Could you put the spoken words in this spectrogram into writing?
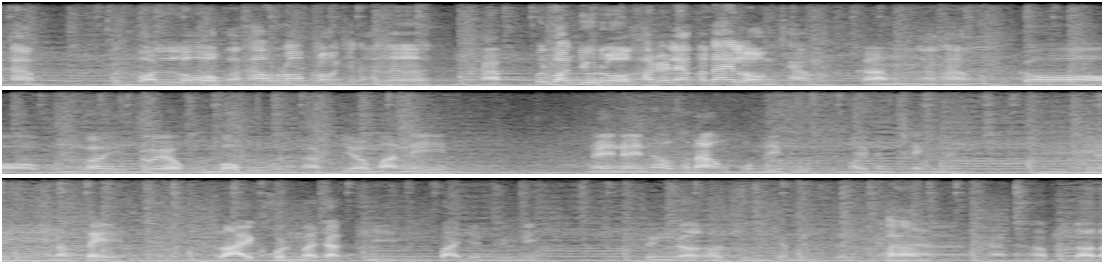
นะครับฟุตบอลโลกก็เข้ารอบรองชนะเลิศครับฟุตบอลยูโรคราวที่แล้วก็ได้รองแชมป์ครับ นะครับ ก็ผมก็เห็นด้วยกับคุณบอบูนะครับ เยอรมันนี่ในในทัศนะของผมนี่คือผมให้เป็นเต็งหนึ่งนักเตะหลายคนมาจากทีมบาเยิร์นมิวนิก ซึ่งก็เข้าชิงแชมเปี้ยนส์ลีกครับนะครับแล้ว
